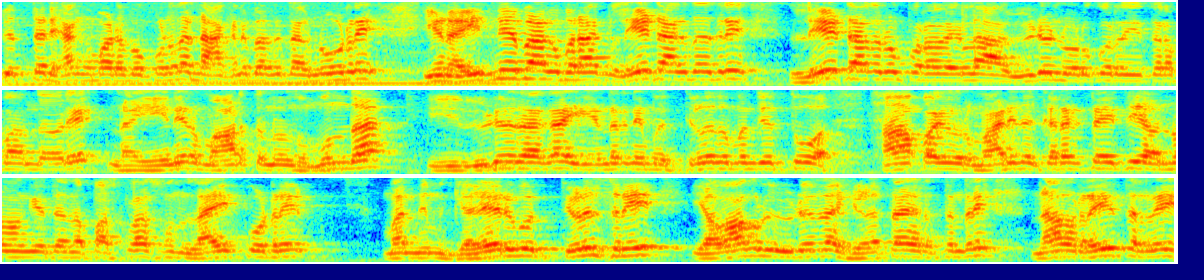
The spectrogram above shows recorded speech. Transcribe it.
ಬಿತ್ತನೆ ಹೆಂಗೆ ಮಾಡಬೇಕು ಅನ್ನೋದು ನಾಲ್ಕನೇ ಭಾಗದಾಗ ನೋಡ್ರಿ. ಏನು ಐದನೇ ಭಾಗ ಬರಕ್ಕೆ ಲೇಟ್ ಆಗದಾದ್ರೆ ಲೇಟ್ ಆದರೂ ಪರವಾಗಿಲ್ಲ, ಆ ವಿಡಿಯೋ ನೋಡ್ಕೊಂಡು ಈ ಥರ ಬಂದವ್ರೆ, ನಾ ಏನೇನು ಮಾಡ್ತಾನೆ ಅನ್ನೋದು ಮುಂದೆ ಈ ವಿಡಿಯೋದಾಗ ಏನಾರು ನಿಮಗೆ ತಿಳಿದು ಬಂದಿತ್ತು. ಹಾಪ, ಇವ್ರು ಮಾಡಿದ ಕರೆಕ್ಟ್ ಐತಿ ಅನ್ನೋ ಹಂಗೆ ಫಸ್ಟ್ ಕ್ಲಾಸ್ ಒಂದು ಲೈಕ್ ಕೊಡ್ರಿ. ಮತ್ತು ನಿಮ್ಮ ಗೆಳೆಯರಿಗೂ ತಿಳಿಸ್ರಿ, ಯಾವಾಗಲೂ ವಿಡಿಯೋದಾಗ ಹೇಳ್ತಾ ಇರ್ತೇನೆ ರೀ ನಾವು ರೈತರ್ರಿ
